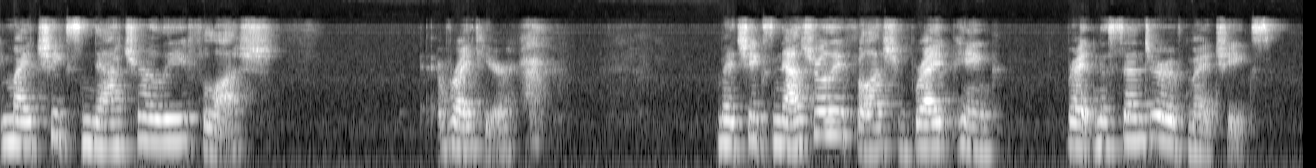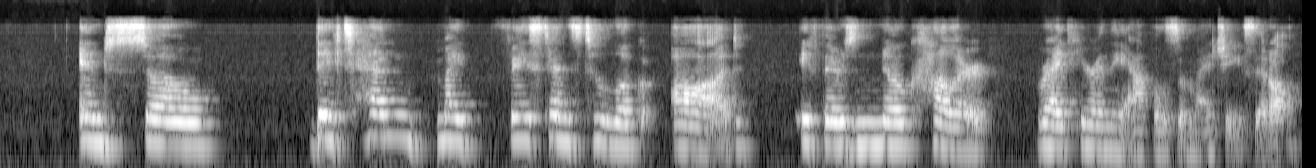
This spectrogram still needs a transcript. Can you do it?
my cheeks naturally flush right here. my cheeks naturally flush bright pink right in the center of my cheeks and so they tend my face tends to look odd if there's no color right here in the apples of my cheeks at all.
